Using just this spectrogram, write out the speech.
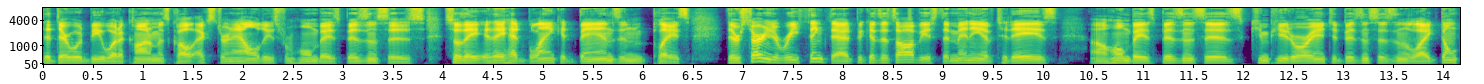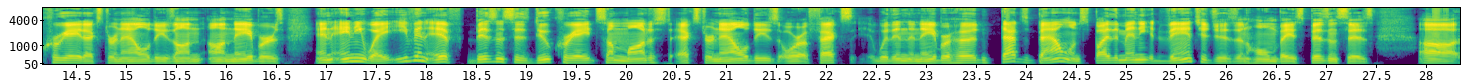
that there would be what economists call externalities from home-based businesses. So they they had blanket bans in place. They're starting to rethink that because it's obvious that many of today's uh, home-based businesses, computer-oriented businesses, and the like don't create externalities on on neighbors. And anyway, even if businesses do create some modest externalities or effects within the neighborhood, that's balanced by the many advantages in home-based businesses. Uh,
